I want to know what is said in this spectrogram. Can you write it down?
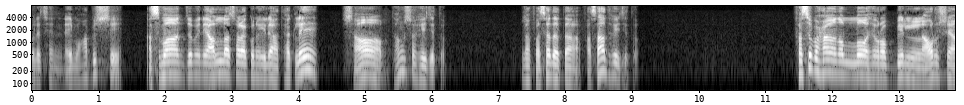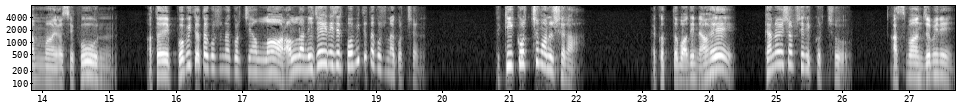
বলেছেন, এই মহাবিশ্বে আসমান জমিনে আল্লাহ ছাড়া কোনো ইলাহ থাকলে সব ধ্বংস হয়ে যেত। ফাসাদাতা, ফাসাদ হয়ে যেত। অতএব পবিত্রতা ঘোষণা করছে আল্লাহ আল্লাহ নিজেই নিজের পবিত্রতা ঘোষণা করছেন। কি করছ মানুষেরা? একত্ববাদী না হয়ে কেন এসব শিরিক করছ? আসমান, জমিনে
